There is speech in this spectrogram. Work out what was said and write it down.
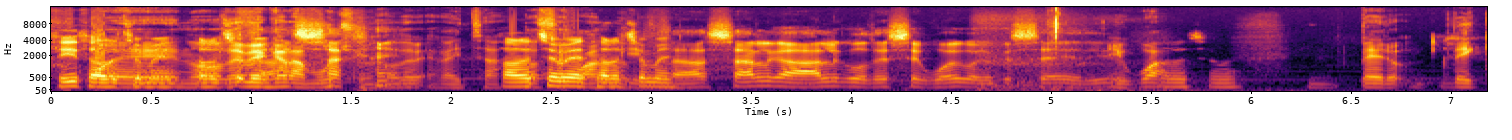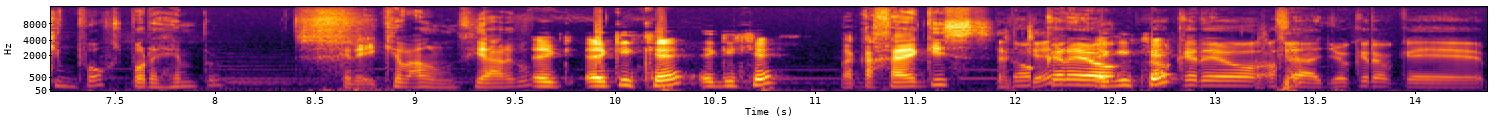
Sí, sale pues, HM, no debe HM. quedar mucho. No debe, ahí está, Sale no sé HM, cuándo. sale HM. Quizás salga algo de ese juego, yo qué sé, tío. Igual. HM. Pero de Xbox, por ejemplo, ¿creéis que va a anunciar algo? X- ¿X qué? ¿X qué? ¿La caja X? ¿El No qué? creo, ¿X qué? no creo, ¿El o qué? sea, yo creo que.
